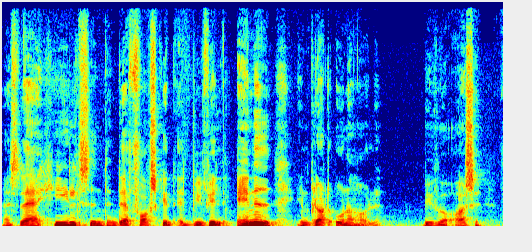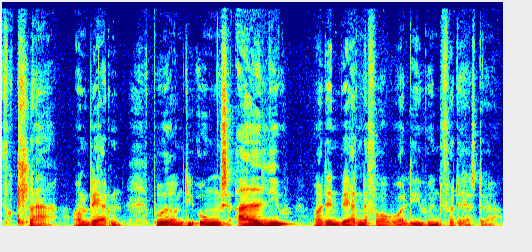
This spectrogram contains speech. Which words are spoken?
Altså der er hele tiden den der forskel, at vi vil andet end blot underholde. Vi vil også forklare om verden, både om de unges eget liv og den verden, der foregår lige uden for deres dør.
